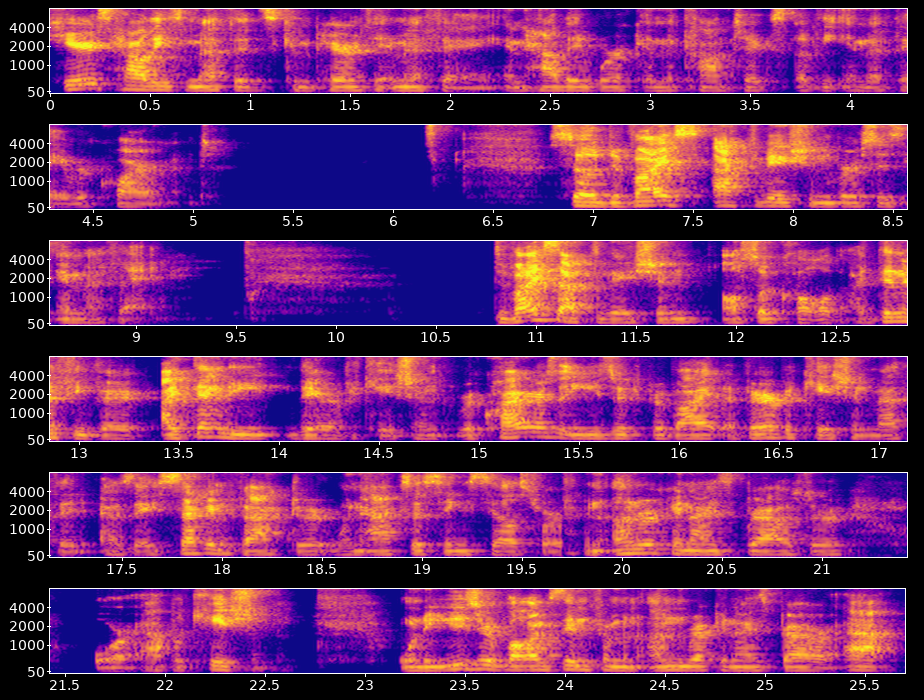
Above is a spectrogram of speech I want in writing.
Here's how these methods compare to MFA and how they work in the context of the MFA requirement. So device activation versus MFA. Device activation, also called identity, ver identity verification, requires a user to provide a verification method as a second factor when accessing Salesforce, an unrecognized browser or application. When a user logs in from an unrecognized browser app,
